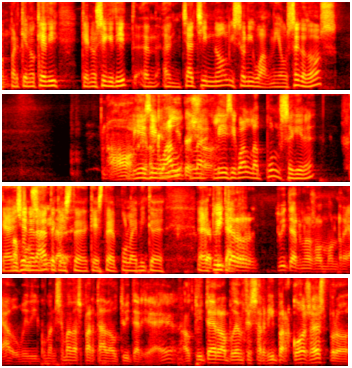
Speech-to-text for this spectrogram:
tant. perquè no quedi, que no sigui dit, en, en Xachi no li són igual ni els segadors, No, li, és no igual, dit la, li és igual la polseguera que ha La generat polseguera. aquesta, aquesta polèmica eh, que Twitter. Twitter, Twitter no és el món real, vull dir, comencem a despertar del Twitter ja, eh? El Twitter el podem fer servir per coses, però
